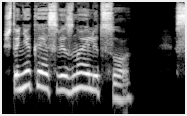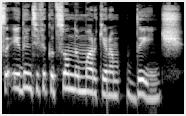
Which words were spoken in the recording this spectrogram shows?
что некое связное лицо с идентификационным маркером «Дынч»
